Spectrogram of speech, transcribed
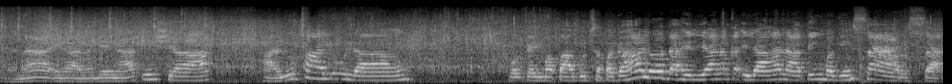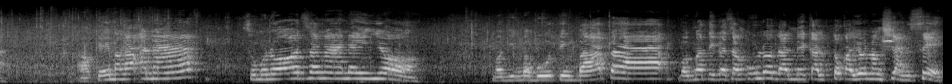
Ayan na, ilalagay natin siya. Halo-halo lang. Huwag kayong mapagod sa paghahalo dahil yan ang kailangan nating maging sarsa. Okay, mga anak? Sumunod sa nanay nyo. Maging mabuting bata. Huwag matigas ang ulo dahil may kalto kayo ng siyanse.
